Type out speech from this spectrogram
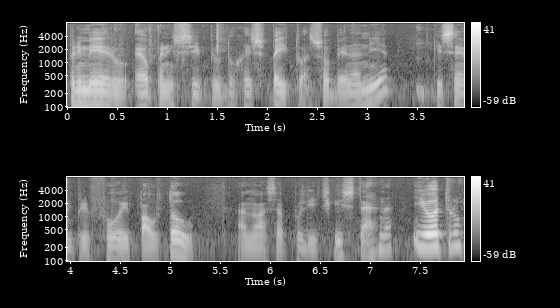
Primeiro é o princípio do respeito à soberania, que sempre foi pautou a nossa política externa, e outro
